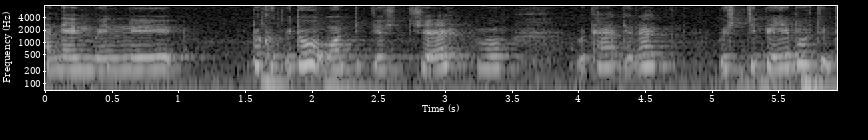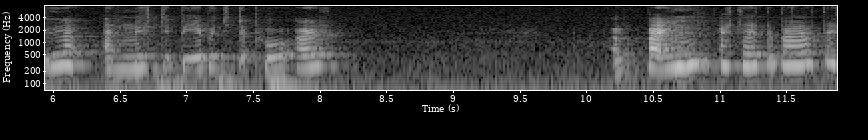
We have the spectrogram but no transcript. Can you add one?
and then when uh, because we don't want to just share, oh, we can't do that, we should be able to do that and need to be able to support us and find accessibility.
